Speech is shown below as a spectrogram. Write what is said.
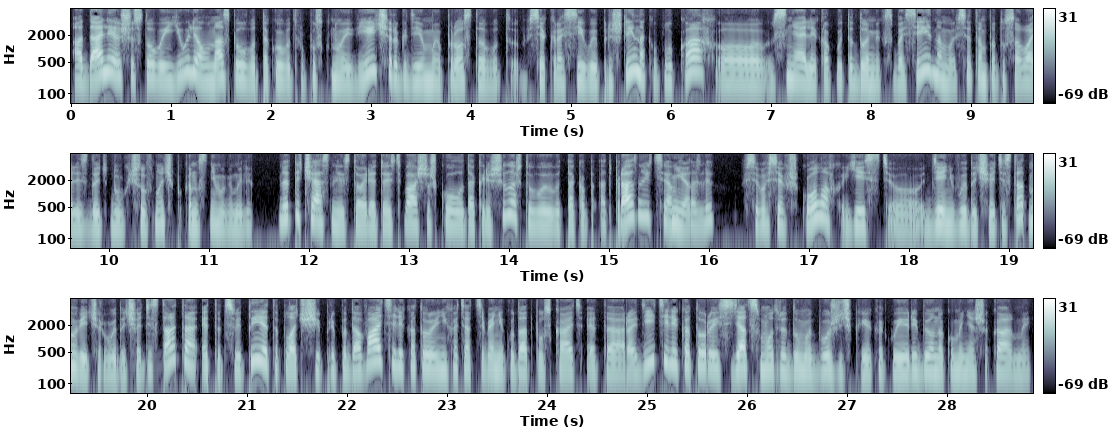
А далее, 6 июля, у нас был вот такой вот выпускной вечер, где мы просто вот все красивые пришли на каблуках, э, сняли какой-то домик с бассейном, и все там потусовались до двух часов ночи, пока нас не выгнали. Но это частная история, то есть ваша школа так решила, что вы вот так отпразднуете, а Нет. остальных во всех школах есть э, день выдачи аттестата, ну, вечер выдачи аттестата. Это цветы, это плачущие преподаватели, которые не хотят тебя никуда отпускать. Это родители, которые сидят, смотрят, думают, божечка, какой ребенок у меня шикарный.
